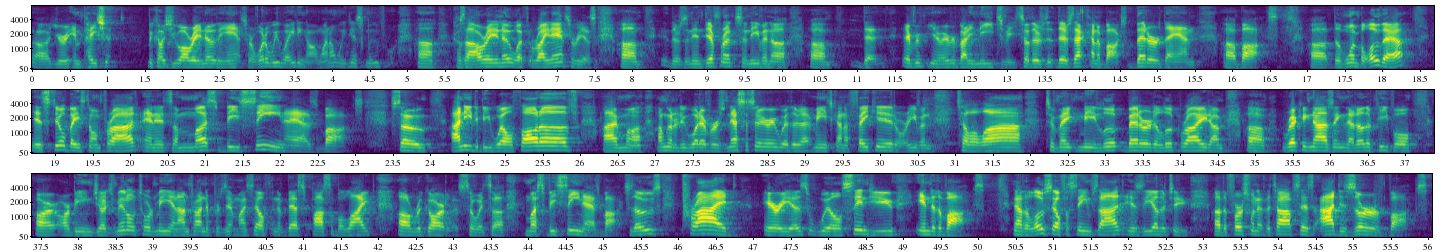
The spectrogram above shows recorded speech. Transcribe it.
uh, you're impatient because you already know the answer. What are we waiting on? Why don't we just move? Because uh, I already know what the right answer is. Um, there's an indifference and even a, um, that every, you know, everybody needs me. So there's, there's that kind of box, better than uh, box. Uh, the one below that is still based on pride, and it's a must be seen as box. So I need to be well thought of. I'm, uh, I'm going to do whatever is necessary, whether that means kind of fake it or even tell a lie to make me look better, to look right. I'm uh, recognizing that other people are, are being judgmental toward me, and I'm trying to present myself in the best possible light uh, regardless. So it's a must be seen as box. Those pride areas will send you into the box. Now, the low self esteem side is the other two. Uh, the first one at the top says, I deserve box,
